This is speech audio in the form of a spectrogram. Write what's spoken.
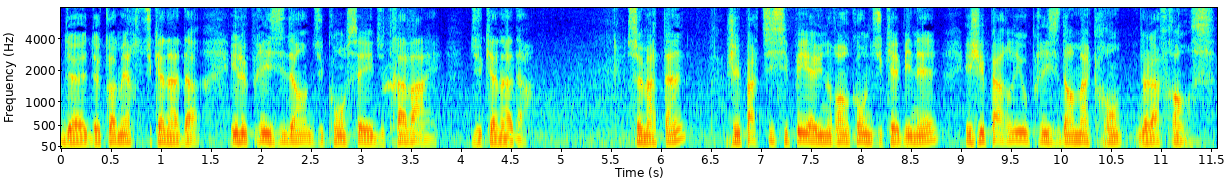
de, commerce du Canada et le président du Conseil du travail du Canada. Ce matin, j'ai participé à une rencontre du cabinet et j'ai parlé au président Macron de la France.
